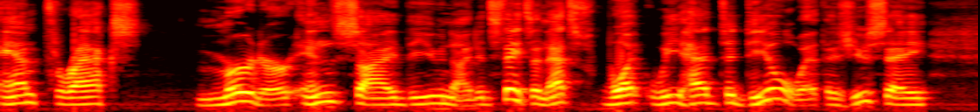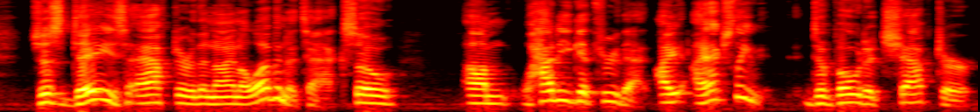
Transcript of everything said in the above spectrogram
anthrax murder inside the United States. And that's what we had to deal with, as you say, just days after the 9 11 attack. So, um, how do you get through that? I, I actually devote a chapter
